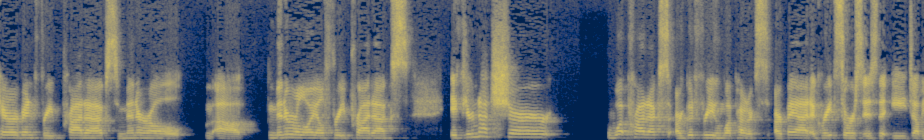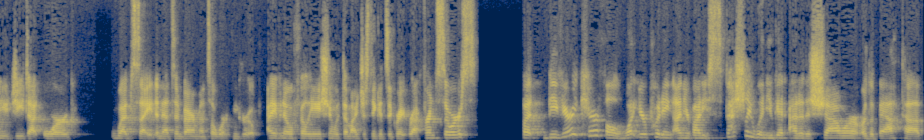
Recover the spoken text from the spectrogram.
paraben free products, mineral, uh, mineral oil free products. If you're not sure what products are good for you and what products are bad, a great source is the ewg.org website, and that's Environmental Working Group. I have no affiliation with them. I just think it's a great reference source. But be very careful what you're putting on your body, especially when you get out of the shower or the bathtub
